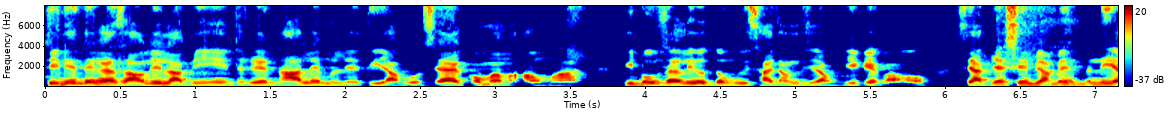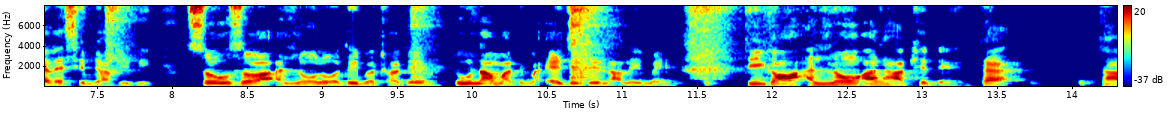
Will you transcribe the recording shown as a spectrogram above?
ဒီနေ့သင်ခန်းစာကိုလေ့လာပြီးရင်တကယ်နားလည်မလဲသိရဖို့ဆရာရဲ့ comment မအောင်ပါဒီပုံစံလေးကိုသုံးပြီးစာကြောင်းတစ်ကြောင်းရေးခဲ့ပါအောင်ဆရာပြန်ရှင်းပြမယ်မနေ့ကလည်းရှင်းပြပြီးပြီ so ဆိုတာအလွန်လို့အတိတ်ပဲထွက်တယ်တူးနောက်မှာဒီမှာ adjective လာလိမ့်မယ်ဒီကောင်ကအလွန်အထာဖြစ်တယ် that ဒါ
